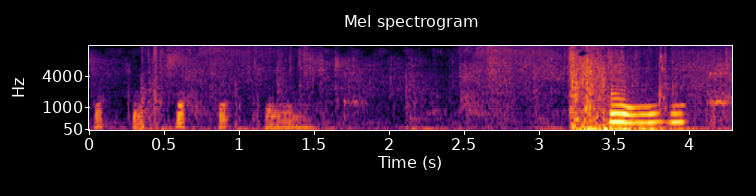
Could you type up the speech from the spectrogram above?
Fuck, fuck, fuck, fuck, fuck. Fuck.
